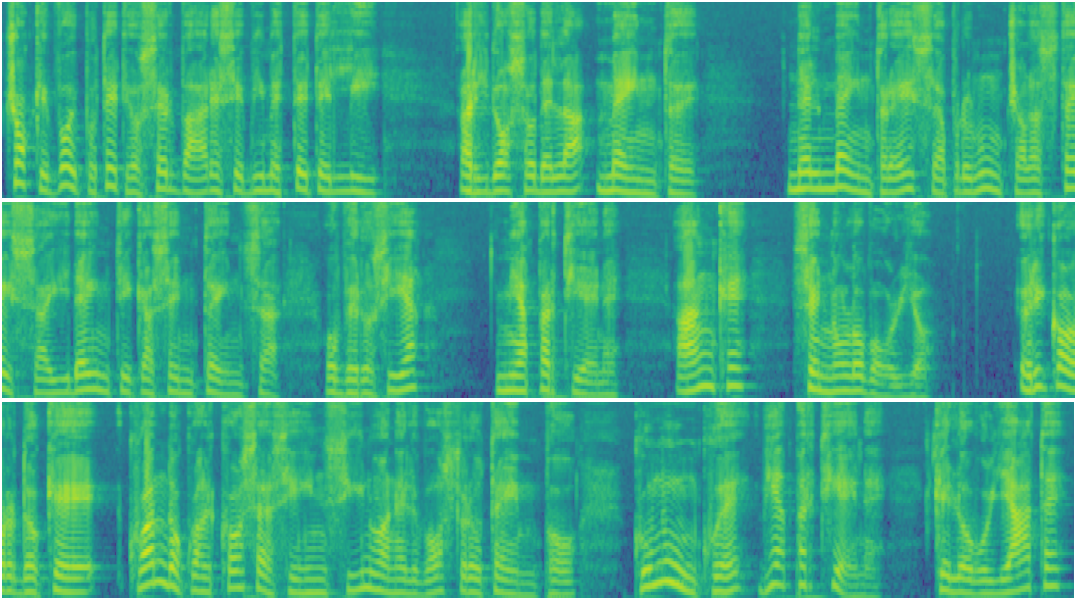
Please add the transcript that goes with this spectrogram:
ciò che voi potete osservare se vi mettete lì a ridosso della mente, nel mentre essa pronuncia la stessa identica sentenza, ovvero sia mi appartiene, anche se non lo voglio. Ricordo che quando qualcosa si insinua nel vostro tempo, comunque vi appartiene, che lo vogliate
